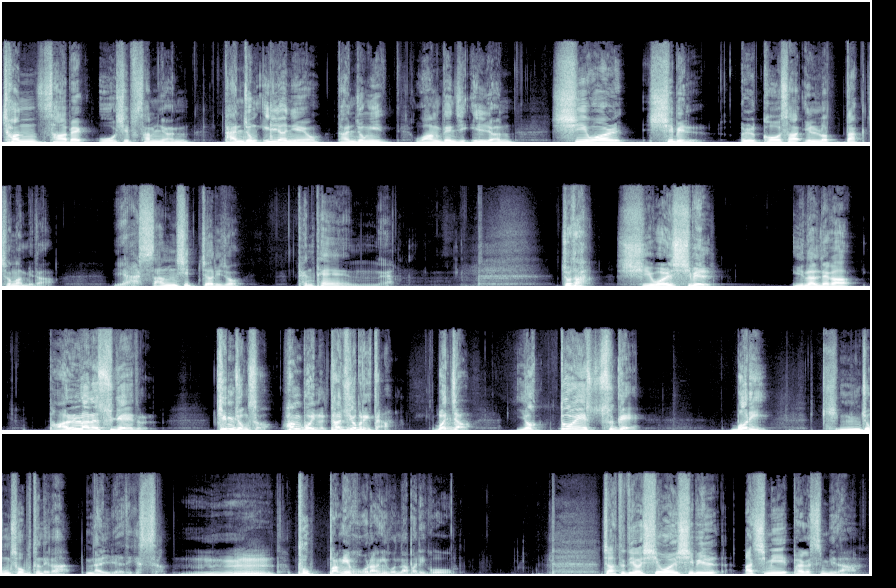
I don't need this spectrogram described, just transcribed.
1453년 단종 1년이에요. 단종이 왕된 지 1년 10월 10일을 거사일로 딱 정합니다. 야, 쌍십절이죠. 텐텐. 좋다. 10월 10일. 이날 내가 반란의 수괴들 김종서, 황보인을 다 죽여버리겠다. 먼저 역도의 수괴 머리 김종서부터 내가 날려야 되겠어. 음, 북방의 호랑이고 나발이고. 자, 드디어 10월 10일 아침이 밝았습니다.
